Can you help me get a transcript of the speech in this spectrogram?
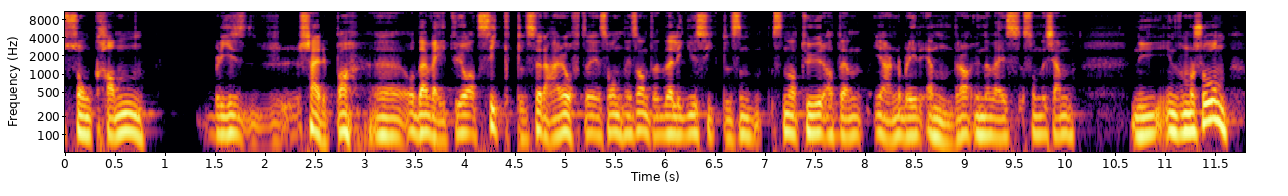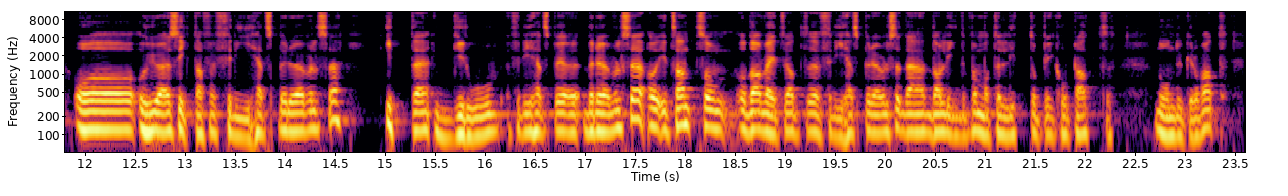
Som kan bli skjerpa. Og der vet vi jo at siktelser er jo ofte sånn. Det ligger jo i siktelsens natur at den gjerne blir endra underveis som det kommer ny informasjon. Og, og hun er jo sikta for frihetsberøvelse ikke grov frihetsberøvelse. Og, Som, og, da vet vi at frihetsberøvelse, det, da ligger det på en måte litt oppi kortet at noen dukker opp igjen.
